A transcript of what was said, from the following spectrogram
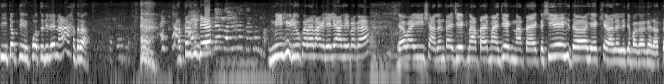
ती तो ती पोत दिले ना हातरा. हातर दे. मी हिडीव करायला लागलेले आहे बघा. या बाई शालंताची एक नात आहे माझी एक नात आहे. कशी इथं हे खेळायला आले ते बघा घरात?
